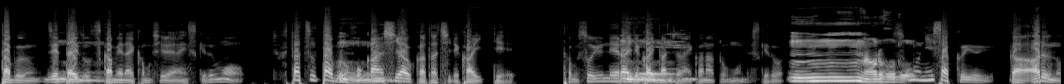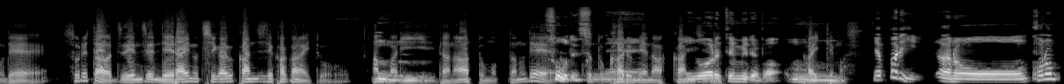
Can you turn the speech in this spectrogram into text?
多分全体像つかめないかもしれないですけども、二つ多分補完し合う形で書いて、多分そういう狙いで書いたんじゃないかなと思うんですけど。うーん、なるほどそ。の2作があるので、それとは全然狙いの違う感じで書かないと、あんまりだなと思ったので、そうですねちょっと軽めな感じ言われでてみれば。うん書いてます。やっぱり、あのーこの、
